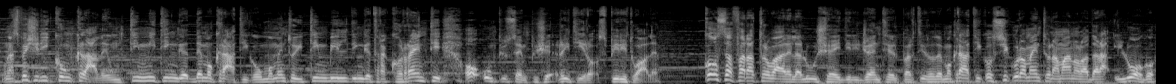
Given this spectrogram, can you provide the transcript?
Una specie di conclave, un team meeting democratico, un momento di team building tra correnti o un più semplice ritiro spirituale. Cosa farà trovare la luce ai dirigenti del Partito Democratico? Sicuramente una mano la darà il luogo,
